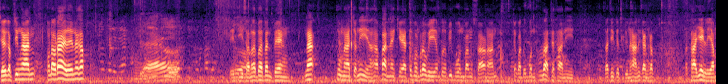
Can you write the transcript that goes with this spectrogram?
เจอกับทีมงานของเราได้เลยนะครับแล้วเอทีสาวน้อยบ้านบ้านแพงณทุ่งนาจอนนี่นะครับบ้านนายแก่ตำบลระเวอำเภอพิบูลบางสาหารจังหวัดอุบลราชธานีสาธิตกระถือหาด้วยกันครับ ประทายย่ายเหลี่ยม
